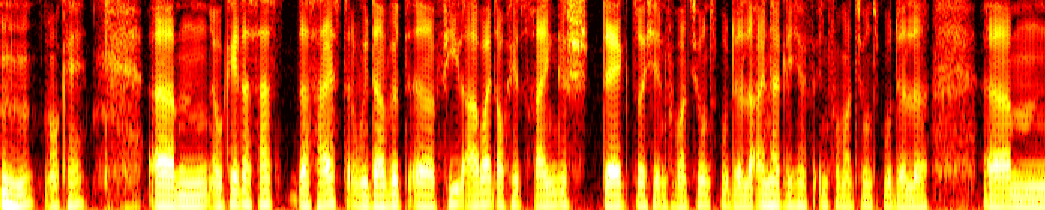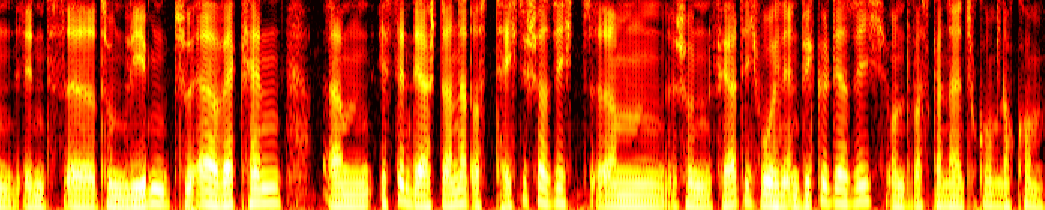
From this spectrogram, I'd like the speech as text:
Mhm, okay. Ähm, okay, das heißt, das heißt, irgendwie da wird äh, viel Arbeit auch jetzt reingesteckt, solche Informationsmodelle, einheitliche Informationsmodelle ähm, ins, äh, zum Leben zu erwecken. Ähm, ist denn der Standard aus technischer Sicht ähm, schon fertig? Wohin entwickelt er sich und was kann da in Zukunft noch kommen?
